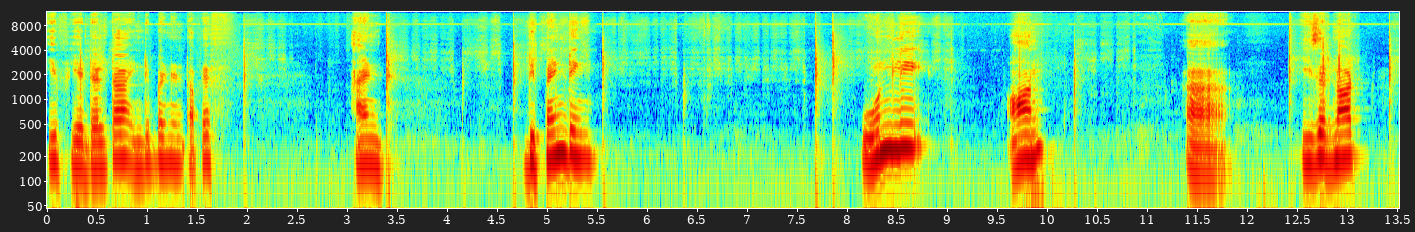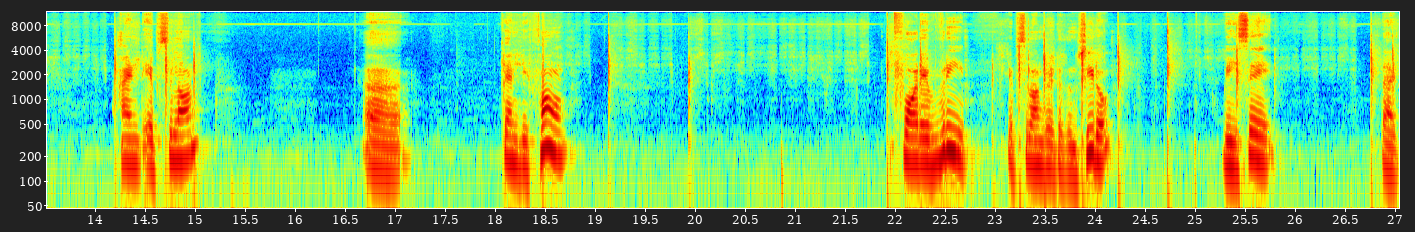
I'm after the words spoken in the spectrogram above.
if a delta independent of f and depending only on uh, z naught and epsilon uh, can be found for every epsilon greater than 0 we say that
